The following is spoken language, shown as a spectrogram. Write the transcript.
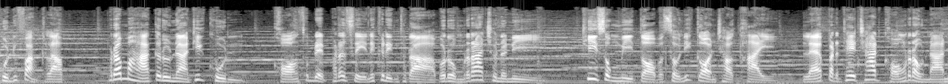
คุณผู้ฟังครับ พระมหากรุณาธิคุณของสมเด็จพระศรีนครินทราบรมราชชนนี ที่ทรงมีต่อประสนิกรชาวไทย และประเทศชาติของเรานั้น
